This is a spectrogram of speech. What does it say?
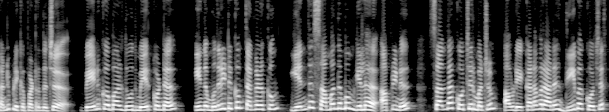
கண்டுபிடிக்கப்பட்டிருந்துச்சு. வேணுகோபால் தூத் மேற்கொண்ட இந்த முதலீட்டுக்கும் தங்களுக்கும் எந்த சம்பந்தமும் இல்ல அப்படின்னு சந்தா கோச்சர் மற்றும் அவருடைய கணவரான தீபக் கோச்சர்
